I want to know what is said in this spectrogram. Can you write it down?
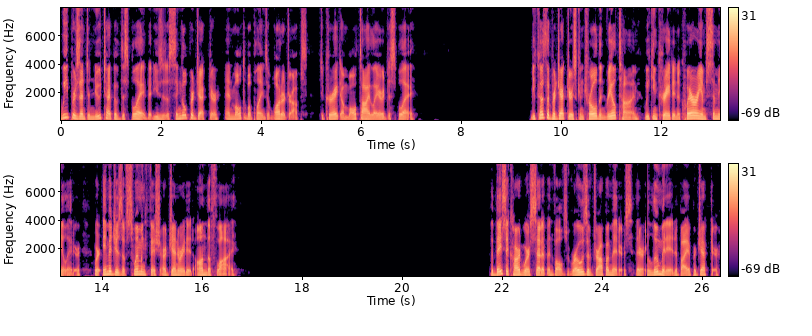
We present a new type of display that uses a single projector and multiple planes of water drops to create a multi-layered display. Because the projector is controlled in real time, we can create an aquarium simulator where images of swimming fish are generated on the fly. The basic hardware setup involves rows of drop emitters that are illuminated by a projector.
